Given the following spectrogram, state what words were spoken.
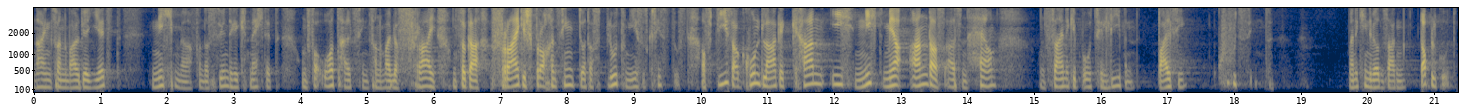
Nein, sondern weil wir jetzt nicht mehr von der Sünde geknechtet und verurteilt sind, sondern weil wir frei und sogar freigesprochen sind durch das Blut von Jesus Christus. Auf dieser Grundlage kann ich nicht mehr anders als den Herrn und seine Gebote lieben, weil sie gut sind meine Kinder würden sagen, doppelt gut.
